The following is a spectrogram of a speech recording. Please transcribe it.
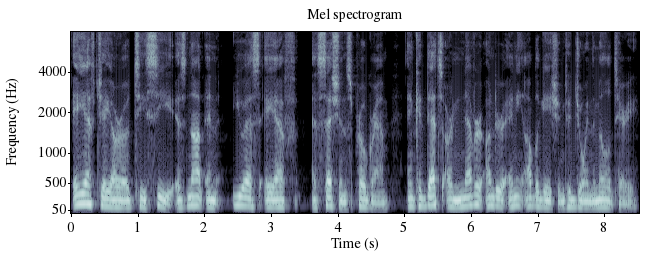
AFJROTC is not an USAF accessions program, and cadets are never under any obligation to join the military.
